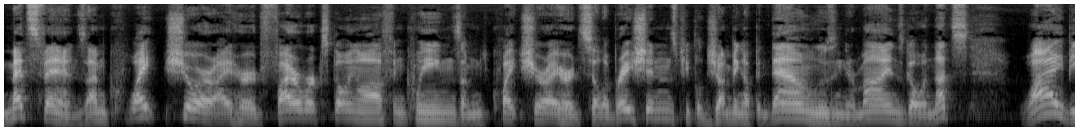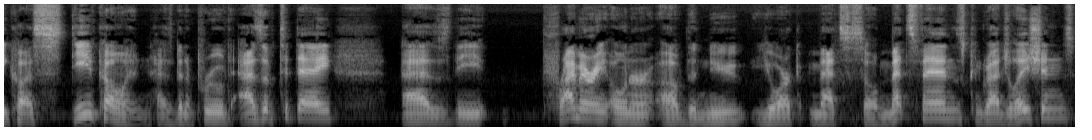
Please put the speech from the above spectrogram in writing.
Mets fans, I'm quite sure I heard fireworks going off in Queens. I'm quite sure I heard celebrations, people jumping up and down, losing their minds, going nuts. Why? Because Steve Cohen has been approved as of today as the primary owner of the New York Mets. So, Mets fans, congratulations.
